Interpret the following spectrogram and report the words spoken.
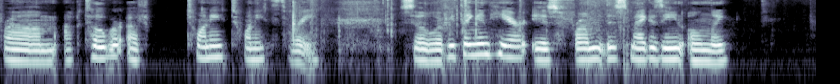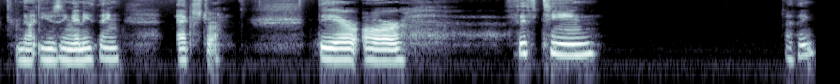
from October of 2023. So everything in here is from this magazine only. not using anything extra. There are 15, I think,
